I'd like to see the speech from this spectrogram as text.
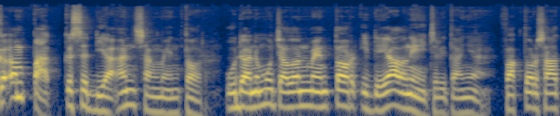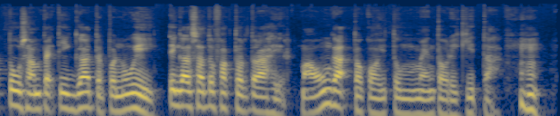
Keempat, kesediaan sang mentor. Udah nemu calon mentor ideal nih ceritanya. Faktor 1 sampai 3 terpenuhi. Tinggal satu faktor terakhir. Mau nggak tokoh itu mentori kita?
